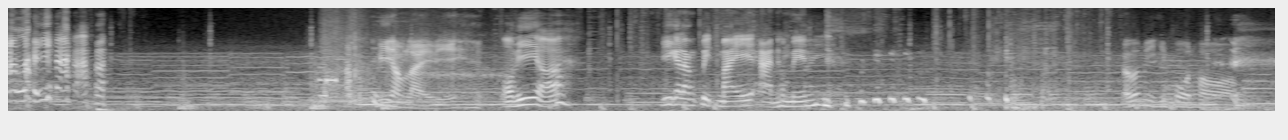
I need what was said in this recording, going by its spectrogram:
อะไรอะพี่ทำไรพี่อ๋อพี่เหรอพี่กำลังปิดไมค์อ่านคอมเมนต์แล้วก็มีฮิปโปทองอ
